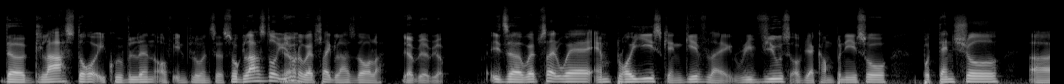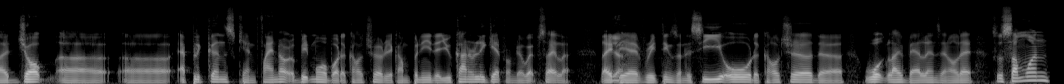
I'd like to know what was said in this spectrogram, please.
the Glassdoor equivalent of influencers. So Glassdoor, you know the website Glassdoor, lah. Yep, yep, yep. It's a website where employees can give like reviews of their company. So potential uh, job uh, uh, applicants can find out a bit more about the culture of your company that you can't really get from their website. lah. Like they have ratings on the CEO, the culture, the work life balance, and all that. So someone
